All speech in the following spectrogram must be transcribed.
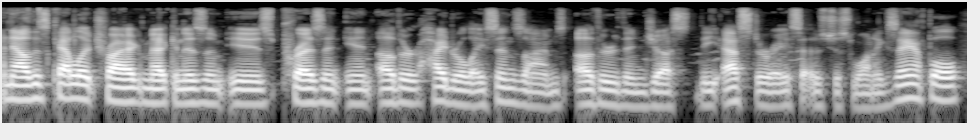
now this catalytic triad mechanism is present in other hydrolase enzymes other than just the esterase. That was just one example.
